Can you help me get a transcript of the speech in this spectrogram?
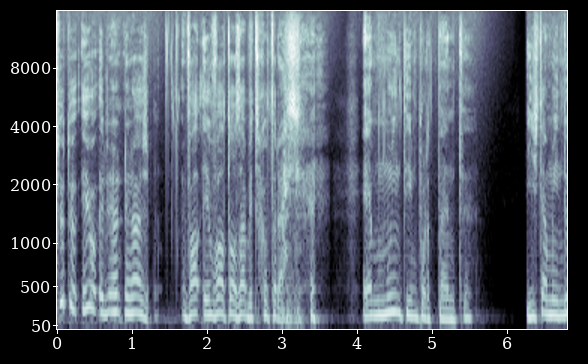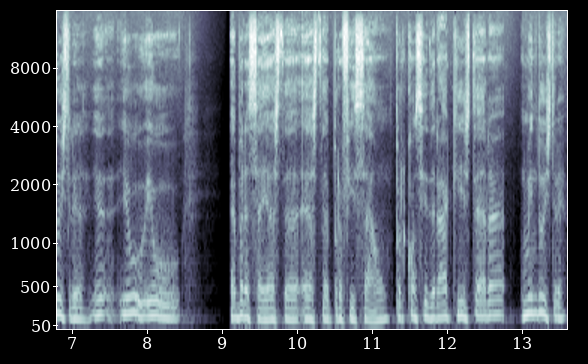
Tudo, eu, nós, eu volto aos hábitos culturais. é muito importante. E isto é uma indústria. Eu, eu, eu abracei esta, esta profissão por considerar que isto era uma indústria.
